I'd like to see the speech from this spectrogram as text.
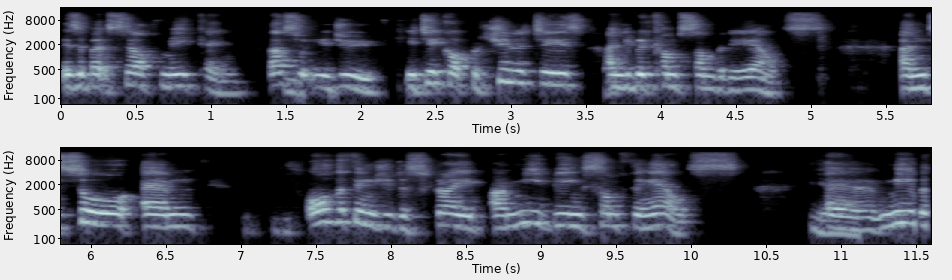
is about self-making. That's what you do. You take opportunities and you become somebody else. And so um, all the things you describe are me being something else yeah. Uh, me with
